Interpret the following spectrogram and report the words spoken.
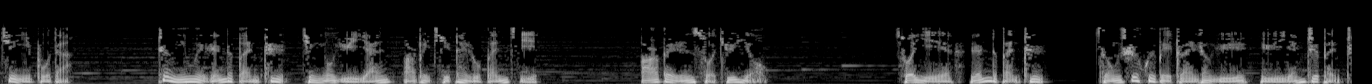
进一步的，正因为人的本质经由语言而被其带入本体。而被人所居有，所以人的本质总是会被转让于语言之本质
